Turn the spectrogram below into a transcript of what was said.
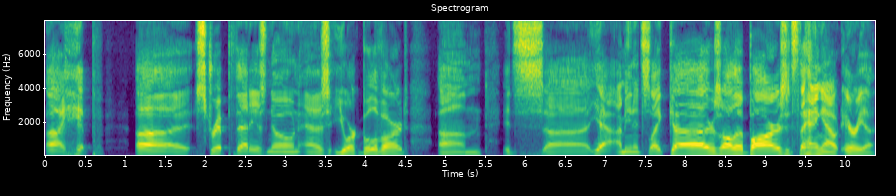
uh, hip uh, strip that is known as York Boulevard. Um, it's uh, yeah, I mean it's like uh, there's all the bars. It's the hangout area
